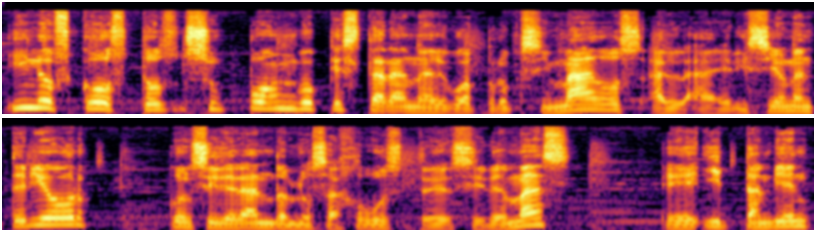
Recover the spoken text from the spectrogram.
y los costos supongo que estarán algo aproximados a la edición anterior, considerando los ajustes y demás. Eh, y también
